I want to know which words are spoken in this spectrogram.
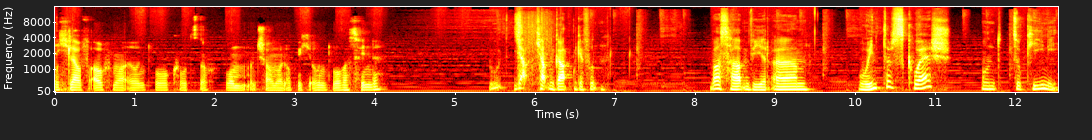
Ich laufe auch mal irgendwo kurz noch rum und schau mal, ob ich irgendwo was finde. Gut. Ja, ich habe einen Garten gefunden. Was haben wir? Ähm, Winter Squash und Zucchini.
